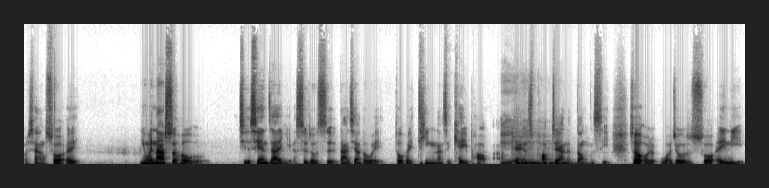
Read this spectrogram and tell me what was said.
我想说，哎，因为那时候其实现在也是都是大家都会都会听那些 K-pop 啊、嗯 dance pop 这样的东西，所以我就我就说，哎，你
